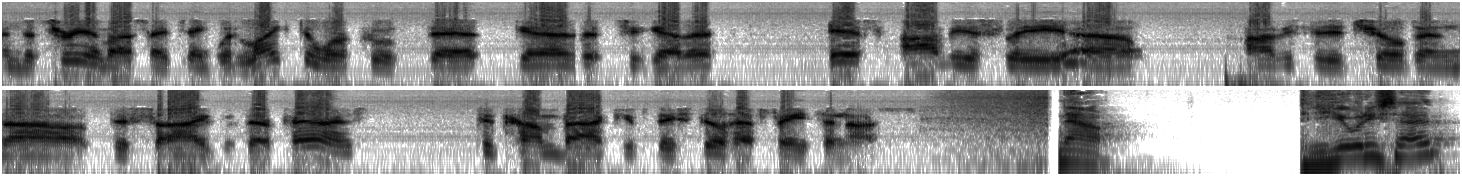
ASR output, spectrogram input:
And the three of us, I think, would like to work that together, together if obviously, uh, obviously the children uh, decide with their parents to come back if they still have faith in us. Now, did you hear what he said?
